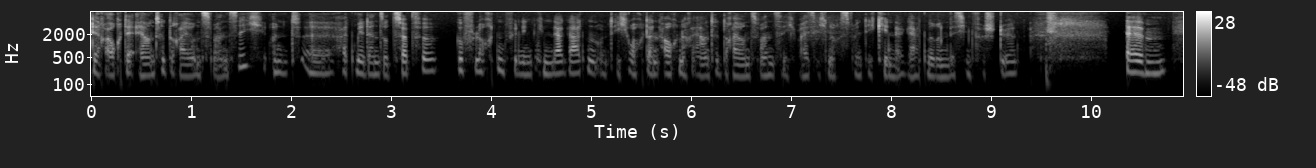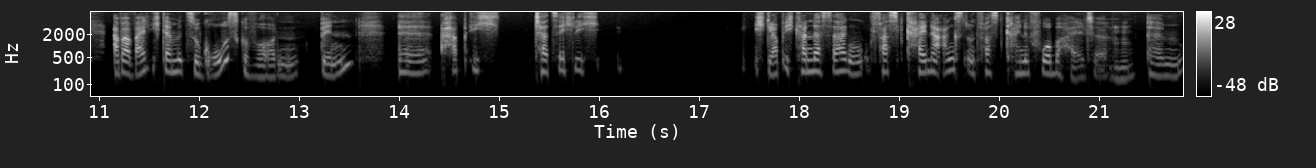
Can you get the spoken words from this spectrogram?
der Rauch der Ernte 23 und äh, hat mir dann so Zöpfe geflochten für den Kindergarten und ich roch dann auch nach Ernte 23, weiß ich noch, das fand die Kindergärtnerin ein bisschen verstörend. Ähm, aber weil ich damit so groß geworden bin, äh, habe ich tatsächlich ich glaube, ich kann das sagen, fast keine Angst und fast keine Vorbehalte mhm. ähm,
